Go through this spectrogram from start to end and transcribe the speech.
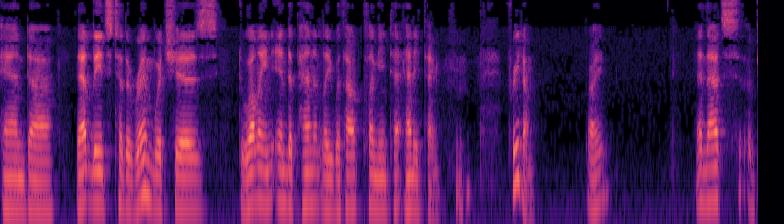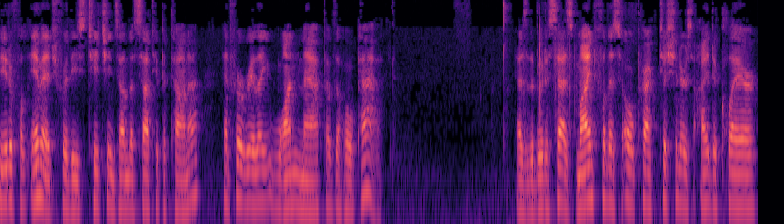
And uh, that leads to the rim, which is dwelling independently without clinging to anything. Freedom, right? And that's a beautiful image for these teachings on the Satipatthana and for really one map of the whole path. As the Buddha says, mindfulness, O practitioners, I declare,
